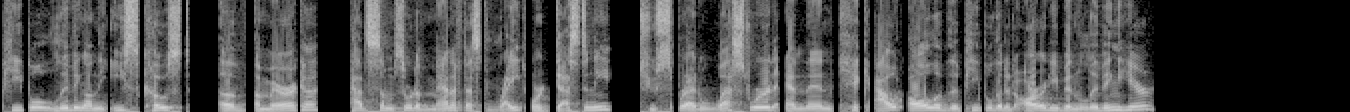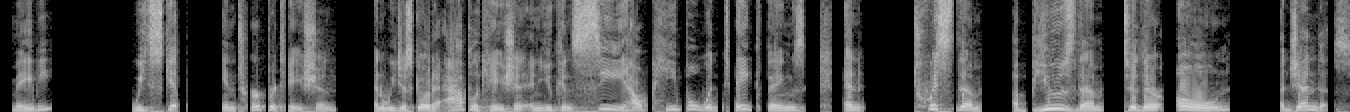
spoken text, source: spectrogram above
people living on the east coast of America had some sort of manifest right or destiny to spread westward and then kick out all of the people that had already been living here? Maybe. We skip interpretation and we just go to application, and you can see how people would take things and twist them, abuse them to their own agendas.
